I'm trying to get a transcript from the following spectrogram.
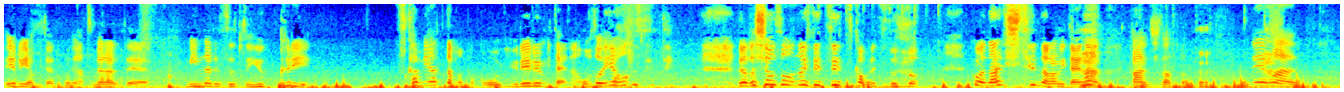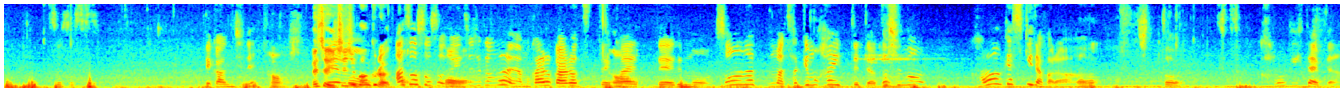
エリアみたいなところに集められてみんなでずっとゆっくり掴み合ったままこう揺れるみたいな踊り合わせて。で私もその人につい掴まれてずっとこれ何してんだろうみたいな感じだった。でまあそうそうそうって感じね。えじゃあ1時間くらいあそうそうそう。であ。1時間ぐらい。でもう帰ろう帰ろうっつって帰ってでもそうなまあ酒も入ってて私もカラオケ好きだからうん。ちょっとカラオケ行きたいみたいな。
